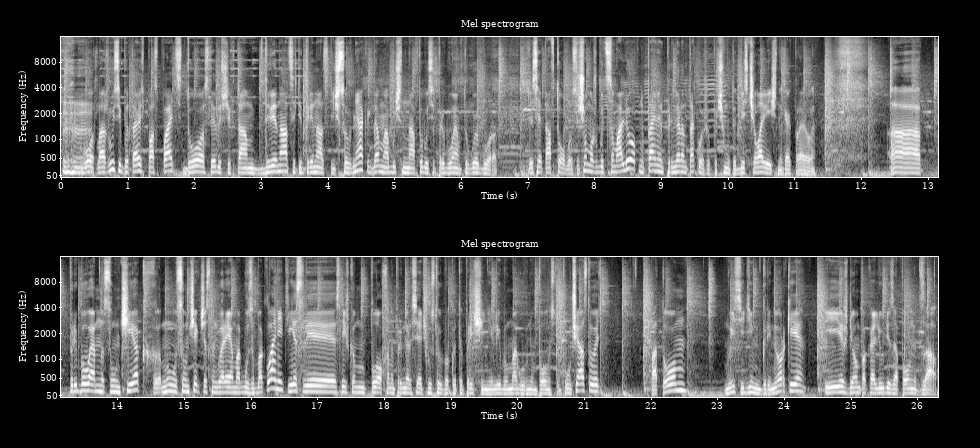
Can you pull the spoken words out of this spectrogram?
Вот, ложусь и пытаюсь поспать до следующих там 12-13 часов дня, когда мы обычно на автобусе прибываем в другой город. Если это автобус. Еще может быть самолет, но тайминг примерно такой же, почему-то бесчеловечный, как правило. А, прибываем на саундчек. Ну, саундчек, честно говоря, я могу забакланить, если слишком плохо, например, себя чувствую по какой-то причине, либо могу в нем полностью поучаствовать. Потом мы сидим в гримерке и ждем, пока люди заполнят зал.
